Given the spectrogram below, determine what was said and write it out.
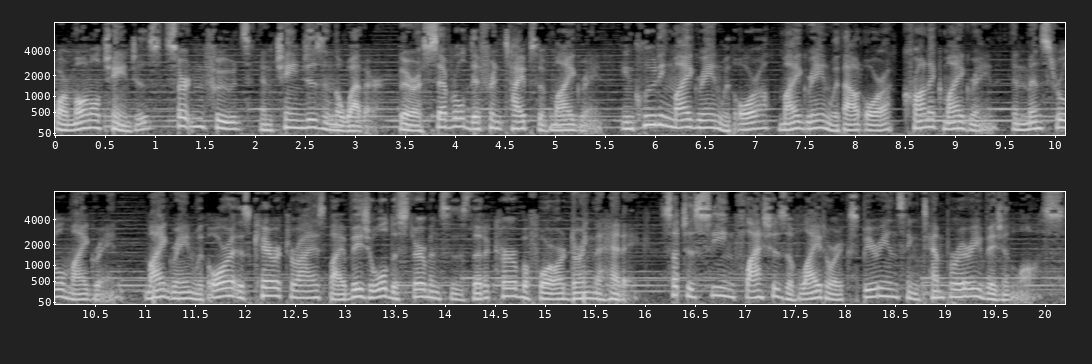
hormonal changes, certain foods, and changes in the weather. There are several different types of migraine, including migraine with aura, migraine without aura, chronic migraine, and menstrual migraine. Migraine with aura is characterized by visual disturbances that occur before or during the headache, such as seeing flashes of light or experiencing temporary vision loss.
